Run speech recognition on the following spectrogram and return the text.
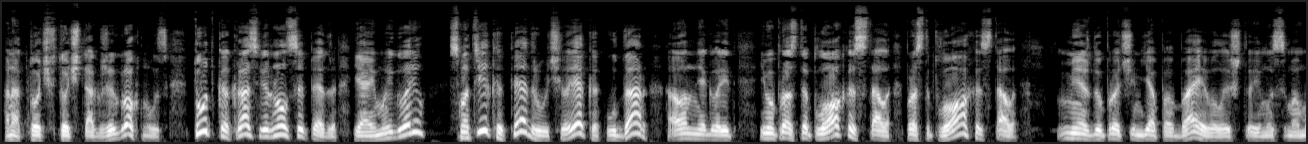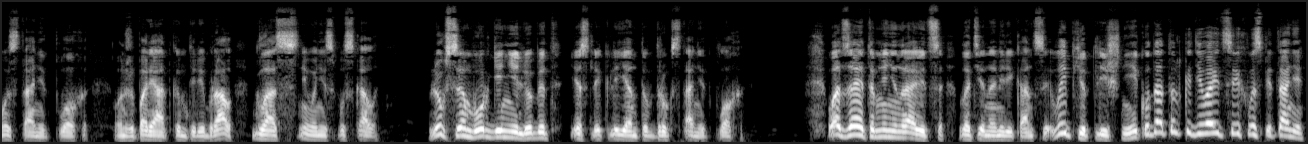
Она точь-в-точь точь так же грохнулась. Тут как раз вернулся Педро. Я ему и говорю, смотри-ка, Педро, у человека удар. А он мне говорит, ему просто плохо стало, просто плохо стало. Между прочим, я побаивалась, что ему самому станет плохо. Он же порядком перебрал, глаз с него не спускала. В Люксембурге не любят, если клиенту вдруг станет плохо. Вот за это мне не нравятся латиноамериканцы. Выпьют лишнее, и куда только девается их воспитание.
